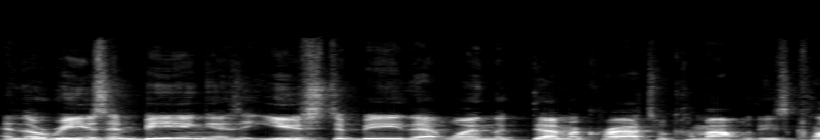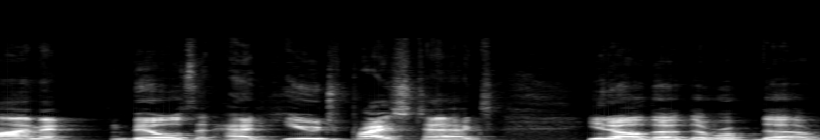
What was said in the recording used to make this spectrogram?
And the reason being is it used to be that when the Democrats would come out with these climate bills that had huge price tags, you know, the the the,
